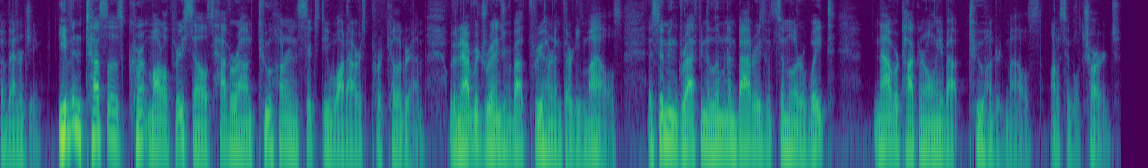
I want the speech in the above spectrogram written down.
of energy. Even Tesla's current Model 3 cells have around 260 watt hours per kilogram, with an average range of about 330 miles. Assuming graphene aluminum batteries with similar weight, now we're talking only about 200 miles on a single charge.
